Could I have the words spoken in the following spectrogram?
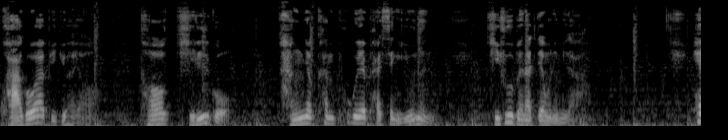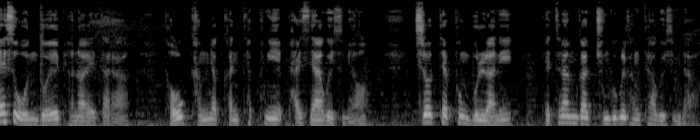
과거와 비교하여 더 길고 강력한 폭우의 발생 이유는 기후변화 때문입니다. 해수 온도의 변화에 따라 더욱 강력한 태풍이 발생하고 있으며 7호 태풍 물란이 베트남과 중국을 강타하고 있습니다.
